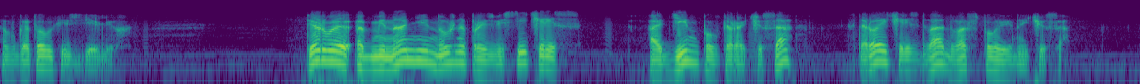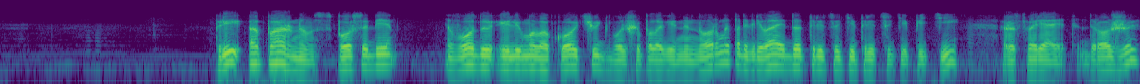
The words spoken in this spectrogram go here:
в готовых изделиях. Первое обминание нужно произвести через 1-1,5 часа, второе через 2-2,5 часа. При опарном способе воду или молоко чуть больше половины нормы, подогревает до 30-35, растворяет дрожжи,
